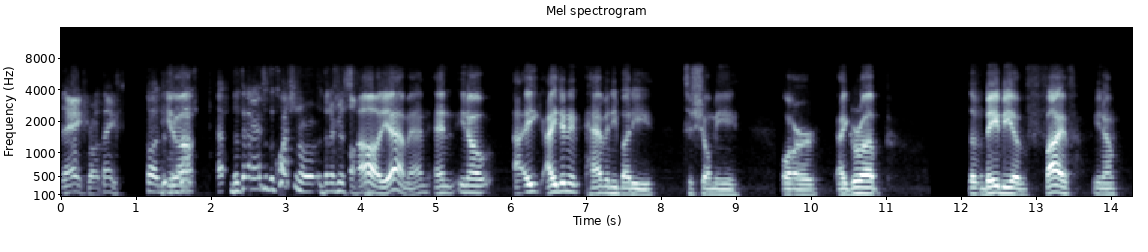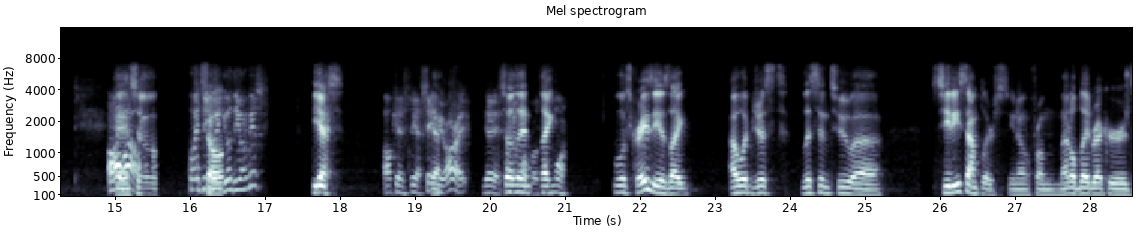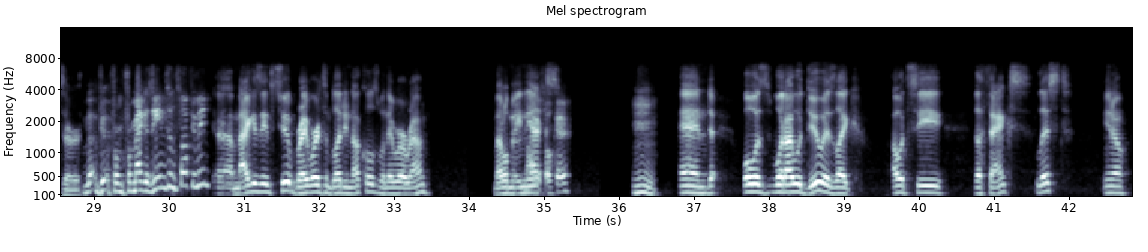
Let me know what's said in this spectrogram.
Thanks, bro. Thanks. So, does, You know- that, uh, does that answer the question, or did I miss something? Oh yeah, man. And you know, I I didn't have anybody to show me, or I grew up the baby of five, you know, oh and wow. so Wait, so, so- you're, the youngest? yes, Okay, so yeah, same Yeah. here. All right. Yeah. yeah So then, more, bro. Tell me like, more. what's crazy is like I would just listen to uh, CD samplers, you know, from Metal Blade Records or From from magazines and stuff, you mean? uh, magazines too, Brave Words and Bloody Knuckles when they were around, Metal Maniacs. Nice, okay. Mm. And what was what I would do is like I would see the thanks list, you know,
